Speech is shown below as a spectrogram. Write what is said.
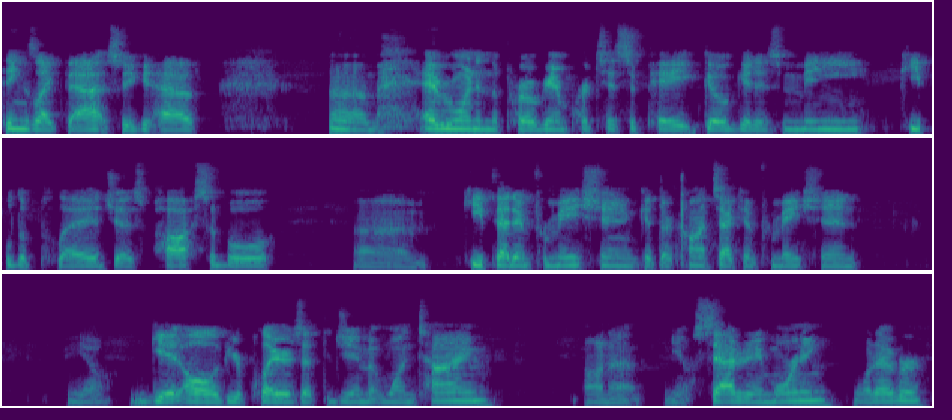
things like that. So you could have um, everyone in the program participate, go get as many people to pledge as possible. Um, keep that information, get their contact information. You know, get all of your players at the gym at one time on a you know Saturday morning, whatever.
